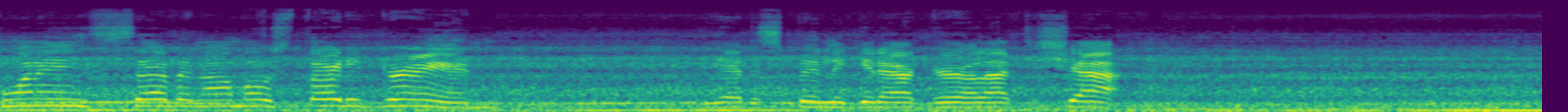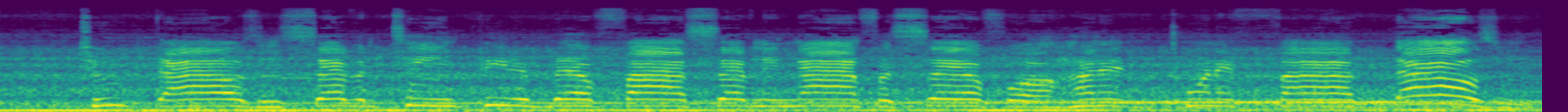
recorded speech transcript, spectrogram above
27, almost 30 grand we had to spend to get our girl out the shop. 2017 Peterbilt 579 for sale for 125,000,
